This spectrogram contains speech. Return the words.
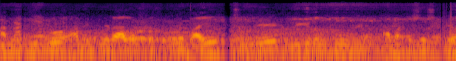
আমি দিব আমি পুরো আলোকপাত করে বাইরে হচ্ছে যে আমাকে শেষ করে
